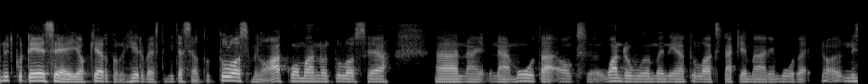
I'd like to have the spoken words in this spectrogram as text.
nyt kun DC ei ole kertonut hirveästi, mitä sieltä on tulossa, milloin Aquaman on tulossa ja nämä muuta, onko Wonder Womania tullaanko näkemään ja muuta, no, niin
